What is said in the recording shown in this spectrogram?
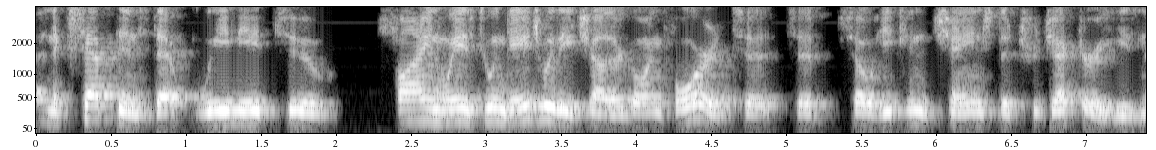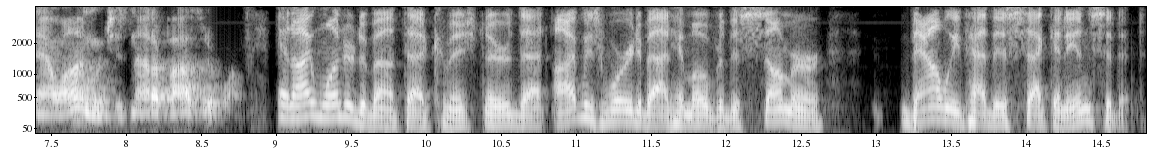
an acceptance that we need to find ways to engage with each other going forward to, to so he can change the trajectory he's now on, which is not a positive one. And I wondered about that, Commissioner, that I was worried about him over the summer. Now we've had this second incident.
